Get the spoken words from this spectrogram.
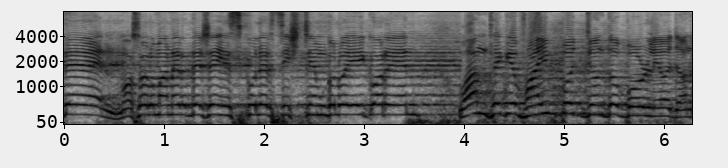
দেন। মুসলমানের দেশে স্কুলের সিস্টেমগুলো এই করেন। ওয়ান থেকে ফাইভ পর্যন্ত পড়লেও যেন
